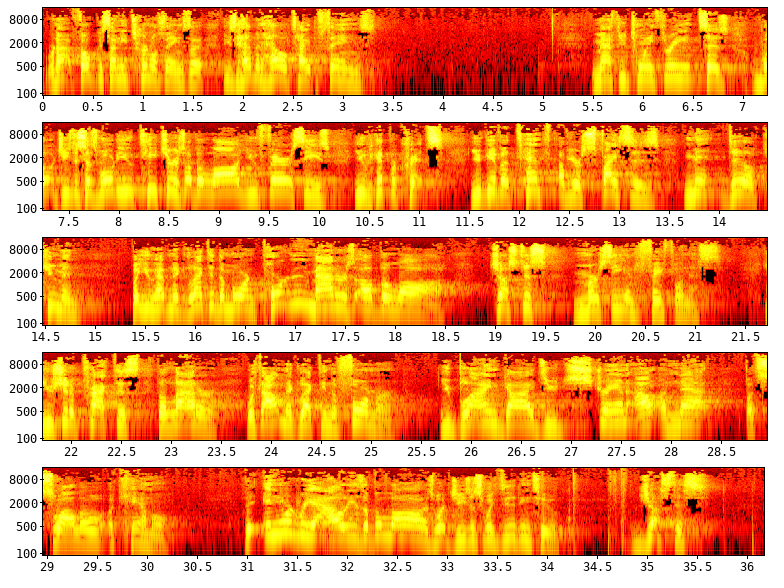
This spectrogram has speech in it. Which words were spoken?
We're not focused on eternal things, uh, these heaven hell type things. Matthew 23 says, Woe, Jesus says, Woe to you, teachers of the law, you Pharisees, you hypocrites! You give a tenth of your spices, mint, dill, cumin but you have neglected the more important matters of the law justice, mercy, and faithfulness. You should have practiced the latter without neglecting the former. You blind guides, you strand out a gnat, but swallow a camel. The inward realities of the law is what Jesus was getting to justice,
